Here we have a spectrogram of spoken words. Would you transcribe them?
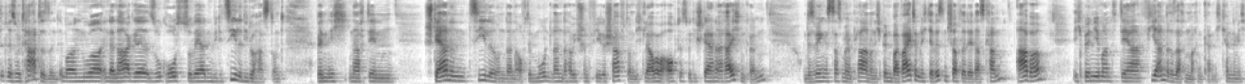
Resultate sind immer nur in der Lage, so groß zu werden wie die Ziele, die du hast. Und wenn ich nach den Sternen ziele und dann auf dem Mond lande, habe ich schon viel geschafft. Und ich glaube aber auch, dass wir die Sterne erreichen können. Und deswegen ist das mein Plan. Und ich bin bei weitem nicht der Wissenschaftler, der das kann, aber ich bin jemand, der vier andere Sachen machen kann. Ich kann nämlich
